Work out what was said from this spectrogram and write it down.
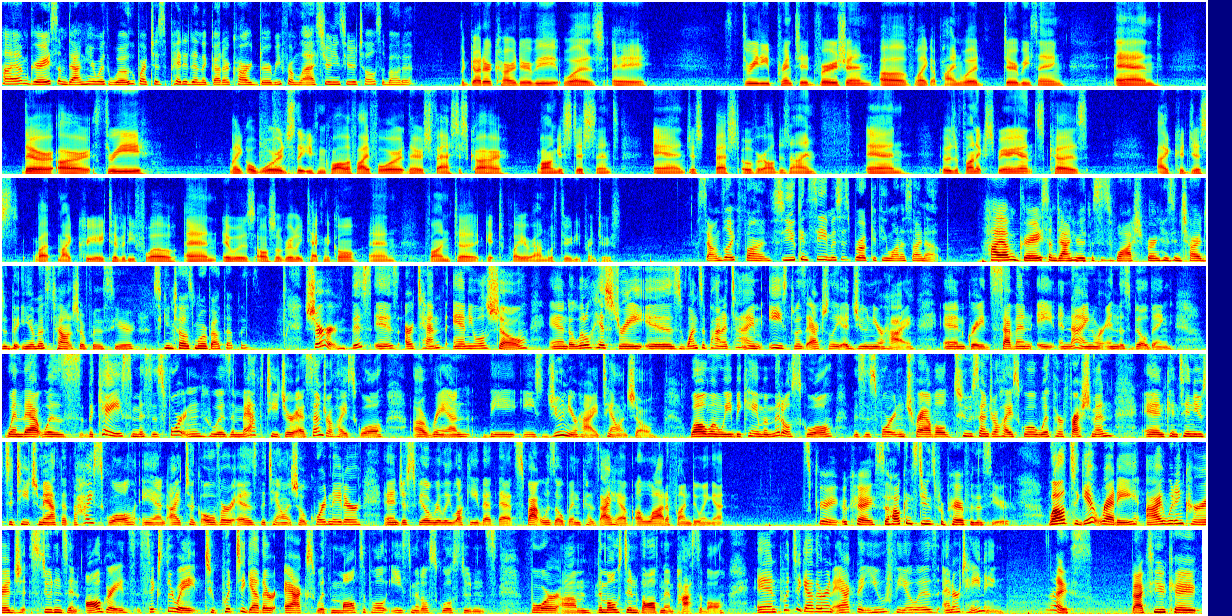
Hi, I'm Grace. I'm down here with Will, who participated in the Gutter Car Derby from last year, and he's here to tell us about it. The Gutter Car Derby was a 3D printed version of like a Pinewood Derby thing, and there are three like awards that you can qualify for. There's fastest car, longest distance, and just best overall design. And it was a fun experience because I could just let my creativity flow, and it was also really technical and fun to get to play around with 3D printers. Sounds like fun. So you can see Mrs. Brooke if you want to sign up. Hi, I'm Grace. I'm down here with Mrs. Washburn, who's in charge of the EMS Talent Show for this year. So you can you tell us more about that, please? Sure. This is our 10th annual show, and a little history is once upon a time, East was actually a junior high, and grades 7, 8, and 9 were in this building. When that was the case, Mrs. Fortin, who is a math teacher at Central High School, uh, ran the East Junior High talent show. Well, when we became a middle school, Mrs. Fortin traveled to Central High School with her freshmen and continues to teach math at the high school. And I took over as the talent show coordinator and just feel really lucky that that spot was open because I have a lot of fun doing it. That's great. Okay, so how can students prepare for this year? Well, to get ready, I would encourage students in all grades, 6 through 8, to put together acts with multiple East Middle School students for um, the most involvement possible. And put together an act that you feel is entertaining. Nice. Back to you, Kate.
